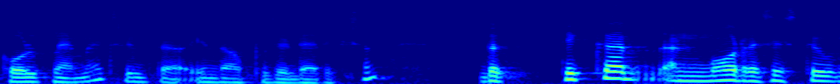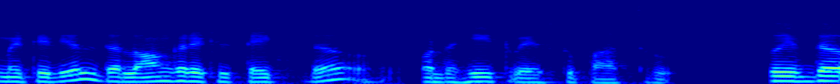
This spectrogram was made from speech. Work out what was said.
cold climates in the in the opposite direction. The thicker and more resistive material the longer it will take the for the heat waves to pass through. So if the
